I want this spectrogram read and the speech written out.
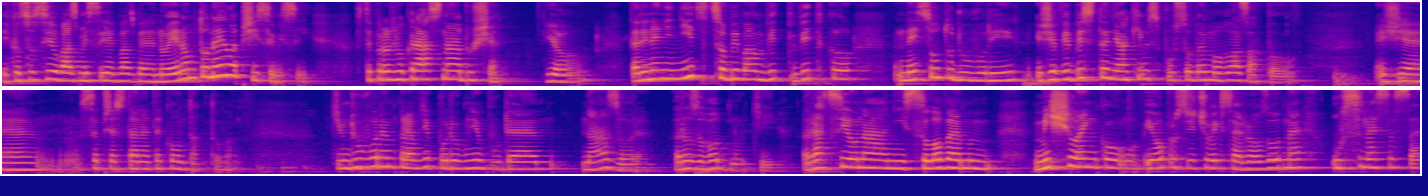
jako co si o vás myslí, jak vás bere? No jenom to nejlepší si myslí. Jste pro něho krásná duše. Jo. Tady není nic, co by vám vytkl, nejsou tu důvody, že vy byste nějakým způsobem mohla za to, že se přestanete kontaktovat. Tím důvodem pravděpodobně bude názor, rozhodnutí, racionální slovem, myšlenkou, jo, prostě člověk se rozhodne, usnese se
